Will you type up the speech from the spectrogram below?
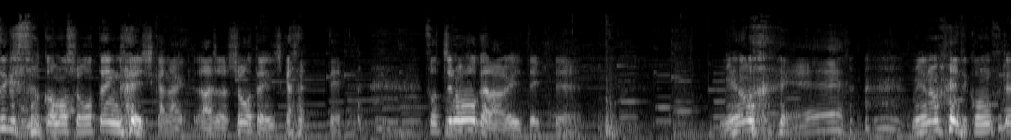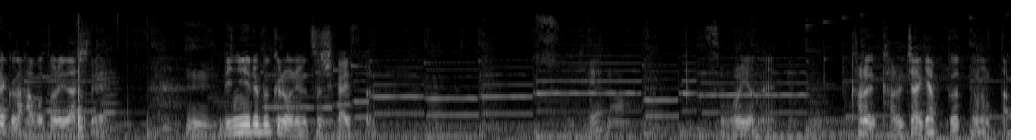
すぐそこの商店街しかない、あ、じゃあ商店しかなくて、そっちの方から歩いてきて、目の前、え目の前でコーンフレークの箱取り出して、えうん。ビニール袋に移し替えてた。すげえな。すごいよね。カル、カルチャーギャップって思った。う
